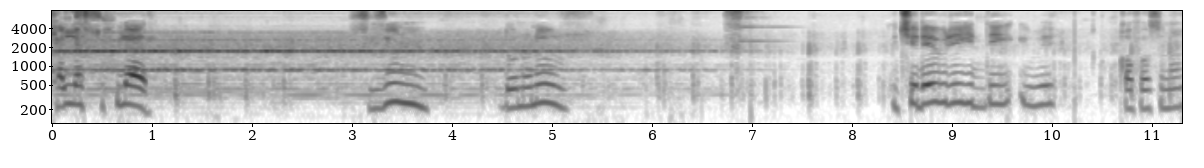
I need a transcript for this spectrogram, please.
Kelle süfler. Sizin donunuz içeriye biri girdiği gibi kafasına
